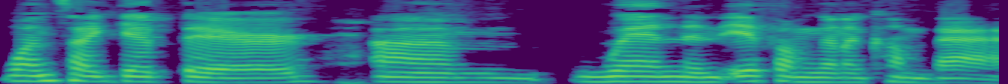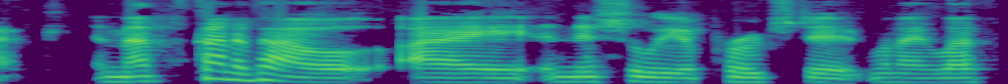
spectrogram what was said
once I get there, um, when and if I'm going to come back. And that's kind of how I initially approached it when I left,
